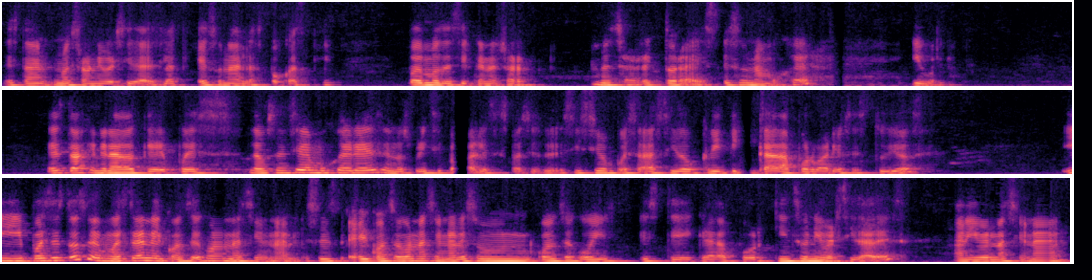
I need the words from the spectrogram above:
Esta, nuestra universidad es, la, es una de las pocas que podemos decir que nuestra, nuestra rectora es, es una mujer. Y bueno, esto ha generado que pues la ausencia de mujeres en los principales espacios de decisión pues ha sido criticada por varios estudios. Y pues esto se muestra en el Consejo Nacional. El Consejo Nacional es un consejo este, creado por 15 universidades a nivel nacional.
